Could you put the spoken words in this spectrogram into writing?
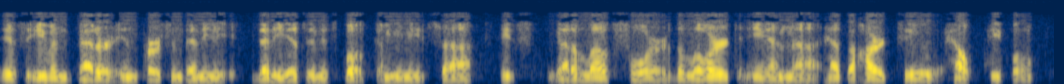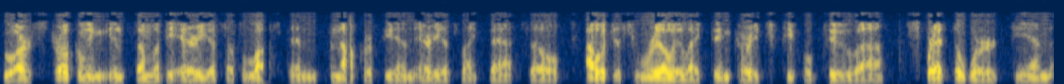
is even better in person than he than he is in his book. I mean, he's uh, he's got a love for the Lord and uh, has a heart to help people who who are struggling in some of the areas of lust and pornography and areas like that. So I would just really like to encourage people to uh, spread the word. And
